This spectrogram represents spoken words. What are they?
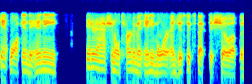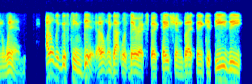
can't walk into any international tournament anymore and just expect to show up and win. I don't think this team did. I don't think that was their expectation, but I think it's easy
